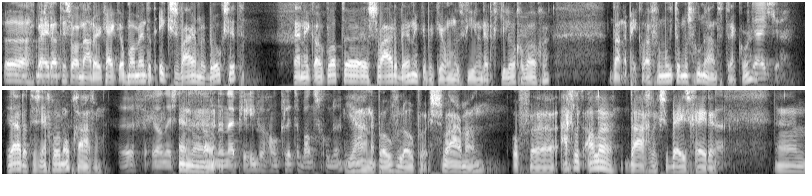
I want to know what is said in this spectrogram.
Eh, nee, dat is wel nadeel. Kijk, op het moment dat ik zwaar in mijn bulk zit... en ik ook wat zwaarder ben... ik heb een keer 134 kilo gewogen... dan heb ik wel even moeite om mijn schoenen aan te trekken, hoor. Ja, Jeetje. dat is echt wel een opgave. Huff, dan, is het En, echt gewoon, dan heb je liever gewoon klittenbandschoenen. Ja, naar boven lopen, is zwaar, man. Of eh, eigenlijk alle dagelijkse bezigheden. Ja. Ehm,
